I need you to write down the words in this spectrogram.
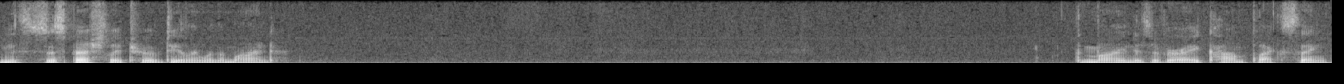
And this is especially true of dealing with the mind. The mind is a very complex thing.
